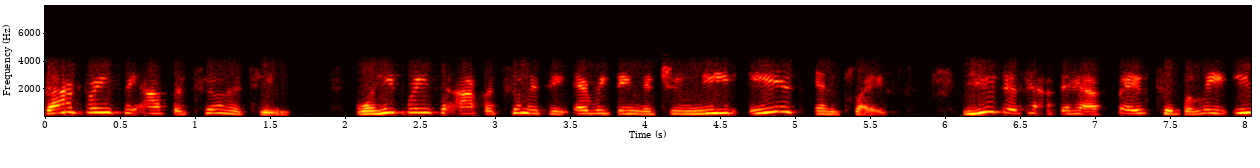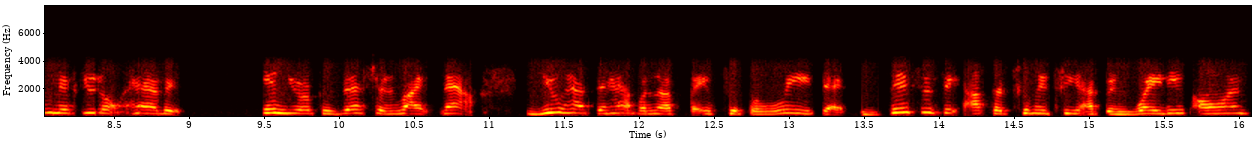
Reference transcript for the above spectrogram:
God brings the opportunity when He brings the opportunity, everything that you need is in place. You just have to have faith to believe, even if you don't have it in your possession right now. You have to have enough faith to believe that this is the opportunity I've been waiting on.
